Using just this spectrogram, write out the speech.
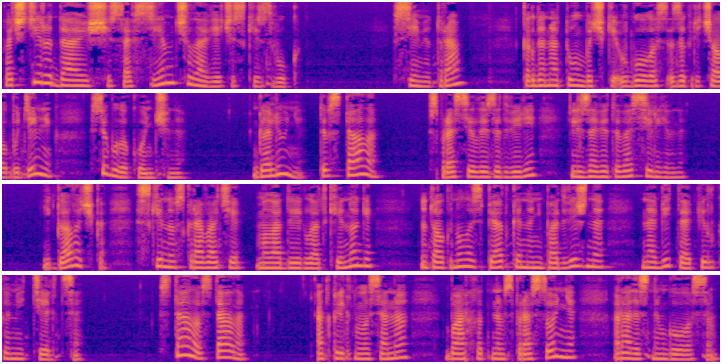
почти рыдающий, совсем человеческий звук. В семь утра, когда на тумбочке в голос закричал будильник, все было кончено. «Галюня, ты встала?» — спросила из-за двери Елизавета Васильевна. И Галочка, скинув с кровати молодые гладкие ноги, натолкнулась пяткой на неподвижное, набитое опилками тельце. «Встала, встала!» — откликнулась она бархатным спросонья радостным голосом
